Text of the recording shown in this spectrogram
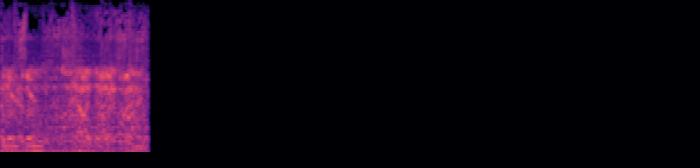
together.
